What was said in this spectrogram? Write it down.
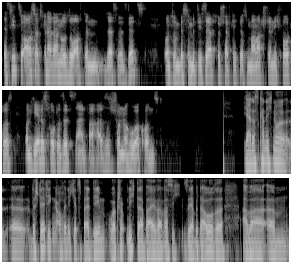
es sieht so aus, als wenn er da nur so auf dem Sessel sitzt und so ein bisschen mit sich selbst beschäftigt ist und man macht ständig Fotos und jedes Foto sitzt einfach. Also es ist schon eine hohe Kunst. Ja, das kann ich nur äh, bestätigen, auch wenn ich jetzt bei dem Workshop nicht dabei war, was ich sehr bedauere. Aber ähm,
